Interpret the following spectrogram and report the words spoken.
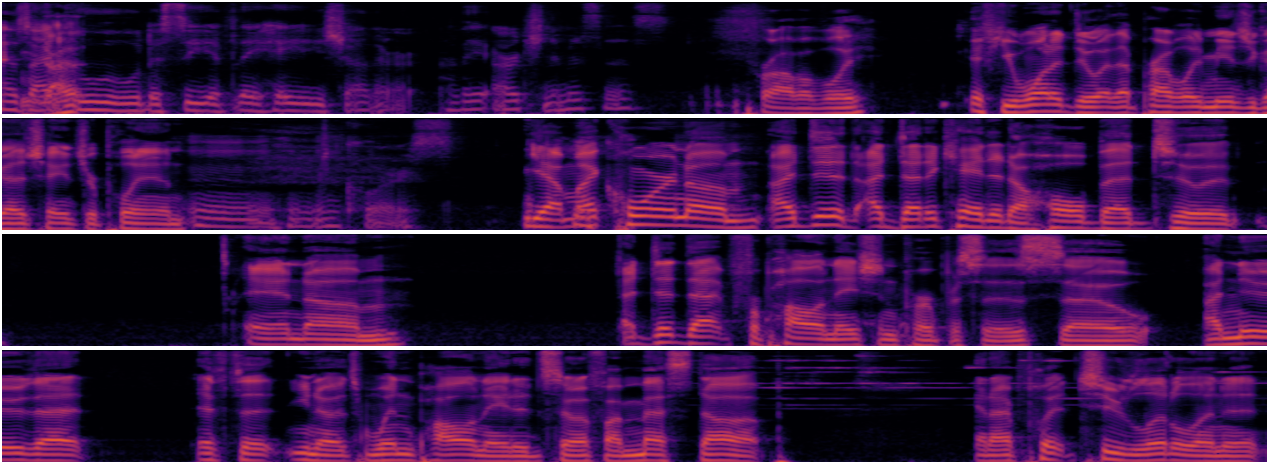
as I, I- Google to see if they hate each other. Are they arch nemesis? Probably. If you want to do it, that probably means you got to change your plan. Mm, of course. Yeah, my corn. Um, I did. I dedicated a whole bed to it, and um, I did that for pollination purposes. So I knew that if the you know it's wind pollinated, so if I messed up and I put too little in it,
